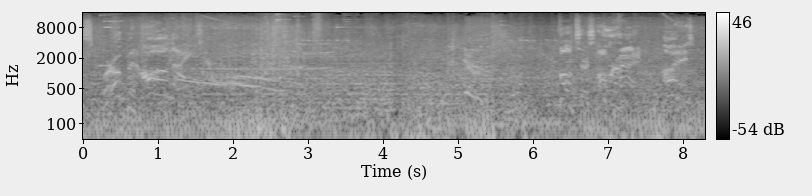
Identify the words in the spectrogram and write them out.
We're open all night! Vultures overhead. On it!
